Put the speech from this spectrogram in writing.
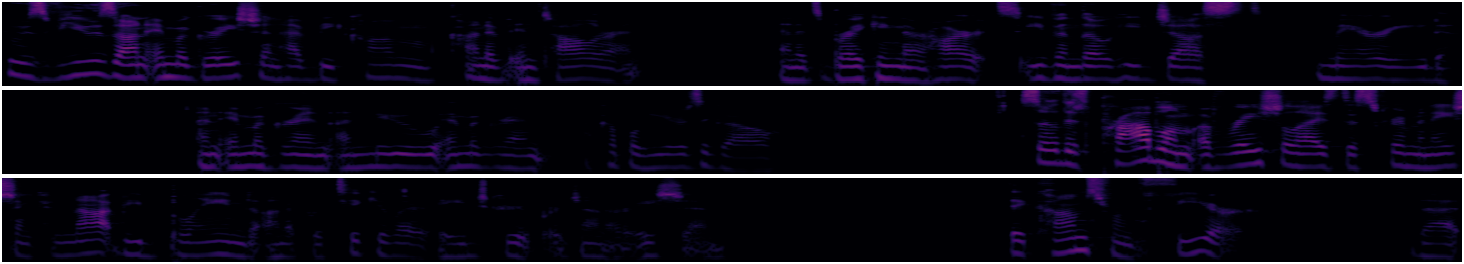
whose views on immigration have become kind of intolerant and it's breaking their hearts even though he just married an immigrant a new immigrant a couple years ago so this problem of racialized discrimination cannot be blamed on a particular age group or generation it comes from fear that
